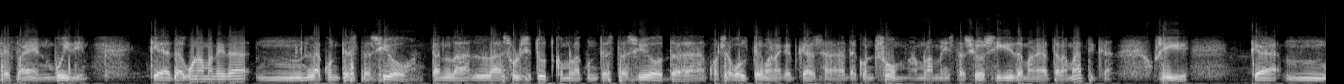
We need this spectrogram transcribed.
fefaent, vull dir, que d'alguna manera mm, la contestació, tant la, la sol·licitud com la contestació de qualsevol tema, en aquest cas eh, de consum, amb l'administració sigui de manera telemàtica. O sigui, que mm,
